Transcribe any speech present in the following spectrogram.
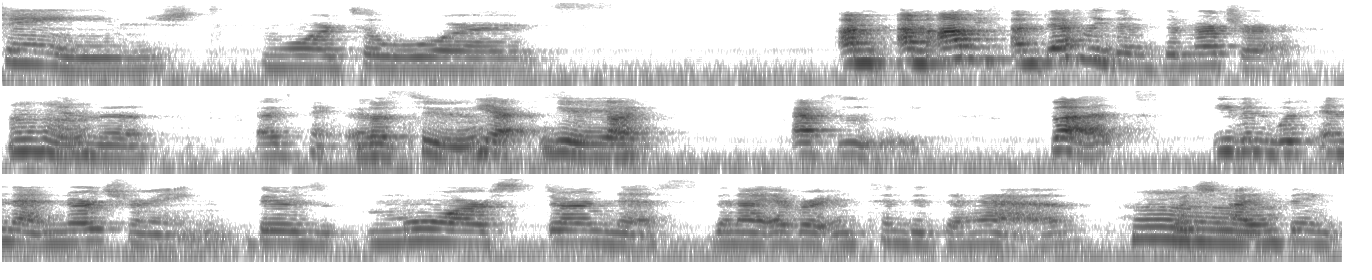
changed more towards. I'm I'm obvious. I'm definitely the, the nurturer Mhm. in the as, pa- as The two. Yes. Yeah, yeah. Like, absolutely. But even within that nurturing, there's more sternness than I ever intended to have, which I Hmm. think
